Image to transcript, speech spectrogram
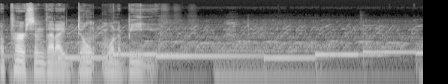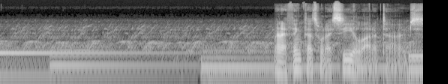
a person that I don't want to be. And I think that's what I see a lot of times.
